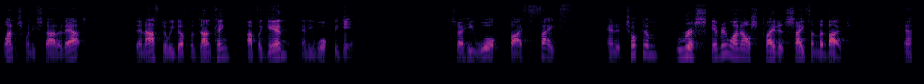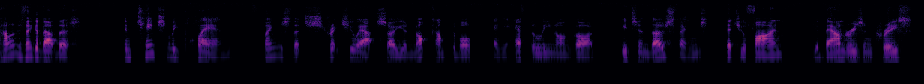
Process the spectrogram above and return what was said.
Once when he started out, then after we got the dunking, up again, and he walked again. So he walked by faith, and it took him risk. Everyone else played it safe in the boat. Now, how do you think about this? Intentionally plan things that stretch you out so you're not comfortable and you have to lean on God. It's in those things that you find your boundaries increase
